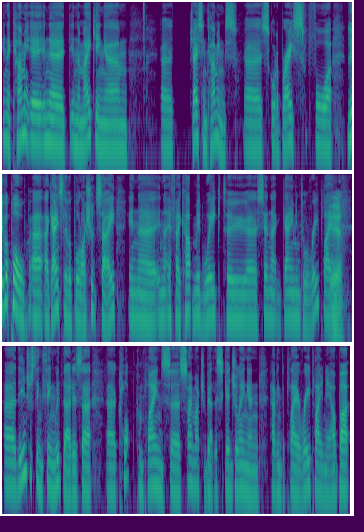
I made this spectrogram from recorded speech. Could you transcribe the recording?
in the coming uh, in the in the making. Um, uh, Jason Cummings uh, scored a brace for Liverpool uh, against Liverpool, I should say, in the in the FA Cup midweek to uh, send that game into a replay. And, uh, the interesting thing with that is that uh, Klopp complains uh, so much about the scheduling and having to play a replay now, but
